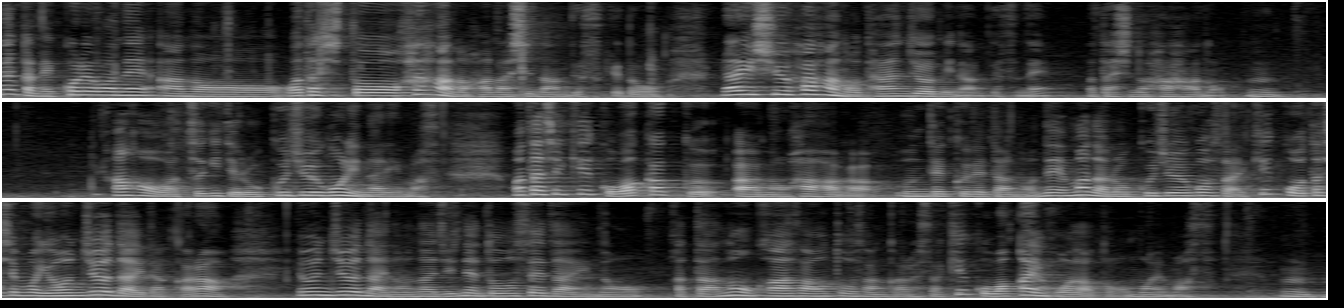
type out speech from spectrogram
なんかねこれはねあの私と母の話なんですけど来週母の誕生日なんですね。私の母の。うん。母は次で65になります。私結構若くあの母が産んでくれたのでまだ65歳。結構私も40代だから40代の同じね同世代の方のお母さんお父さんからしたら結構若い方だと思います。うん、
